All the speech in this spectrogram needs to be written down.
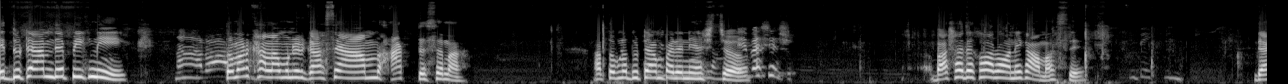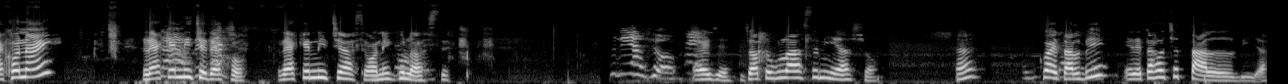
এই দুটো আম দিয়ে পিকনিক তোমার খালামুনির গাছে আম আটতেছে না। আর তোমরা দুটো আম পাইলে নিয়ে আসছো। বাসায় দেখো আরও অনেক আম আছে। দেখো। নাই? র্যাকের নিচে দেখো। র্যাকের নিচে আছে অনেকগুলো আছে। এই যে যতগুলো আছে নিয়ে আসো। হ্যাঁ? কয়, তালবি? এটা হচ্ছে তালবিয়া।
